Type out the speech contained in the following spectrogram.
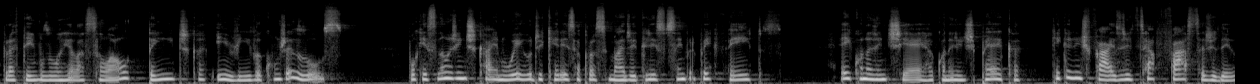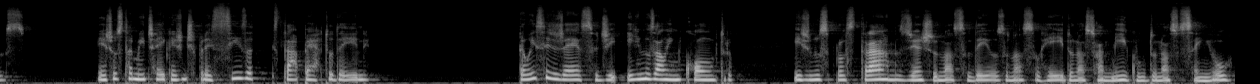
para termos uma relação autêntica e viva com Jesus. Porque senão a gente cai no erro de querer se aproximar de Cristo sempre perfeitos. E aí, quando a gente erra, quando a gente peca, o que, que a gente faz? A gente se afasta de Deus. E é justamente aí que a gente precisa estar perto dele. Então, esse gesto de irmos ao encontro e de nos prostrarmos diante do nosso Deus, do nosso Rei, do nosso amigo, do nosso Senhor.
